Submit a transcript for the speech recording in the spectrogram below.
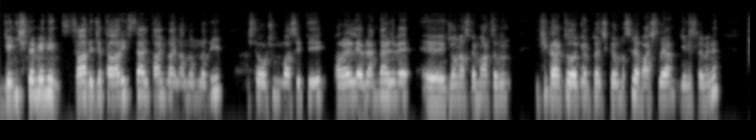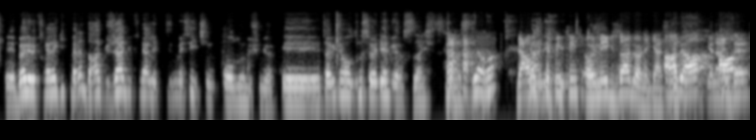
genişlemenin sadece tarihsel timeline anlamında değil, işte Orçun'un bahsettiği paralel evrenlerle ve e, Jonas ve Marta'nın iki karakter olarak ön plana çıkarılmasıyla başlayan genişlemenin e, böyle bir finale gitmeden daha güzel bir finalle bitirmesi için olduğunu düşünüyorum. E, tabii ne olduğunu söyleyemiyorum size, size ama. ya ama yani, Stephen King örneği güzel bir örnek. Yani abi a- genelde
